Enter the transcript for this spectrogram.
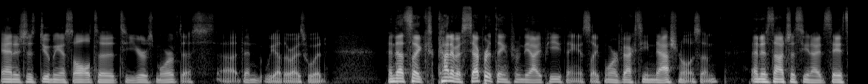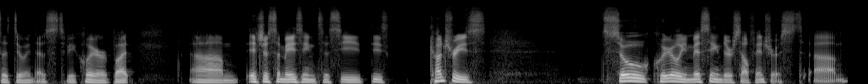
and it's just dooming us all to to years more of this uh, than we otherwise would. And that's like kind of a separate thing from the IP thing. It's like more vaccine nationalism, and it's not just the United States that's doing this, to be clear. But um, it's just amazing to see these countries so clearly missing their self interest, um,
